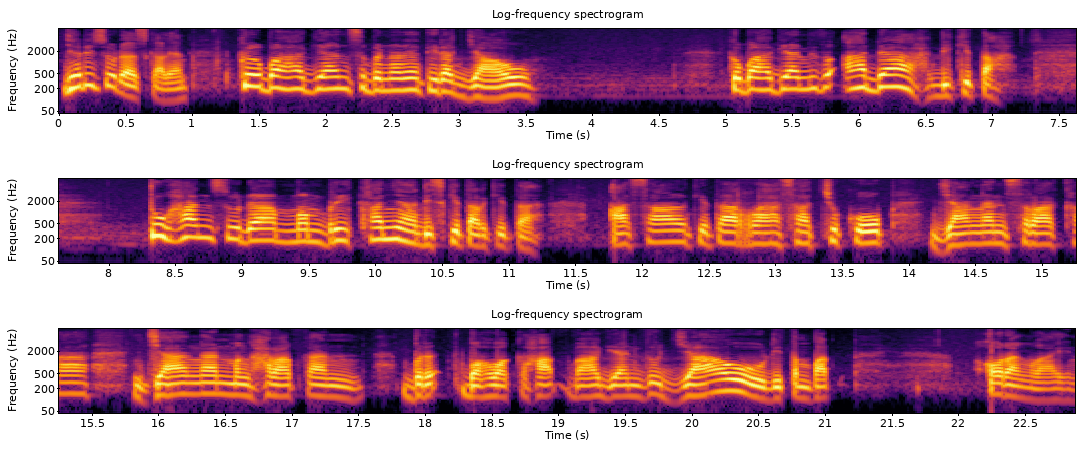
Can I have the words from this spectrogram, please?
Jadi saudara sekalian, kebahagiaan sebenarnya tidak jauh. Kebahagiaan itu ada di kita. Tuhan sudah memberikannya di sekitar kita. Asal kita rasa cukup, jangan serakah, jangan mengharapkan bahwa kebahagiaan itu jauh di tempat orang lain.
